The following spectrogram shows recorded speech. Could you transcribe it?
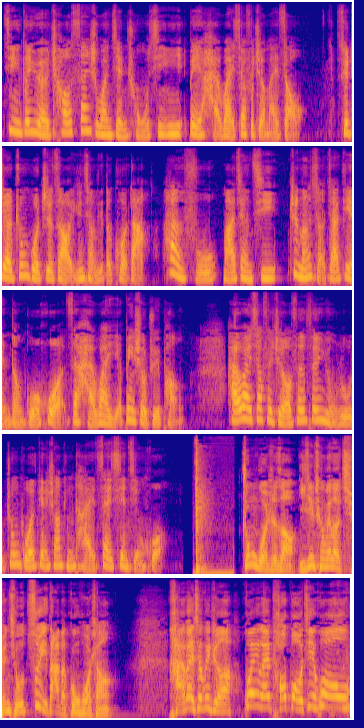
近一个月，超三十万件宠物新衣被海外消费者买走。随着中国制造影响力的扩大，汉服、麻将机、智能小家电等国货在海外也备受追捧，海外消费者纷纷涌入中国电商平台在线进货。中国制造已经成为了全球最大的供货商，海外消费者欢迎来淘宝进货哦。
